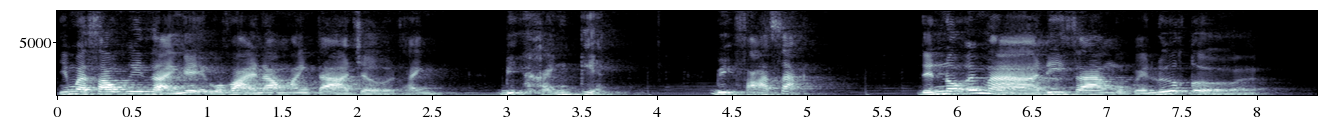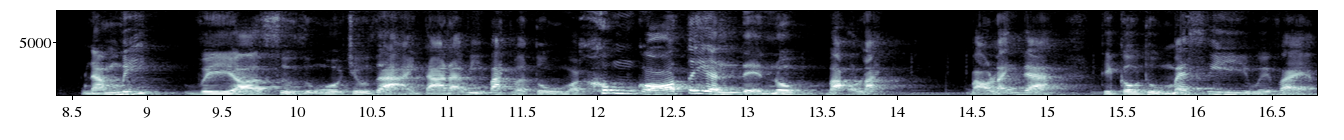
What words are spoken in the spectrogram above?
nhưng mà sau khi giải nghệ có vài năm anh ta trở thành bị khánh kiệt bị phá sản. Đến nỗi mà đi sang một cái nước ở Nam Mỹ vì uh, sử dụng hộ chiếu giả anh ta đã bị bắt vào tù mà không có tiền để nộp bảo lãnh bảo lãnh ra. Thì cầu thủ Messi mới phải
